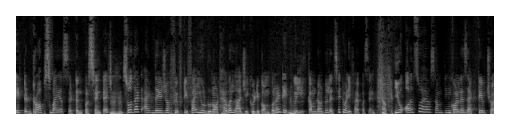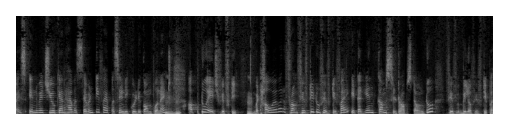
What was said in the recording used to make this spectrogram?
it drops by a certain percentage, so that at the age of 55 you do not have a large equity component. It will come down to let's say 25 percent. Okay. You also have something called as active choice, in which you can have a 75% equity component up to age 50. But however, from 50 to 55, it again comes drops down to below 50%.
